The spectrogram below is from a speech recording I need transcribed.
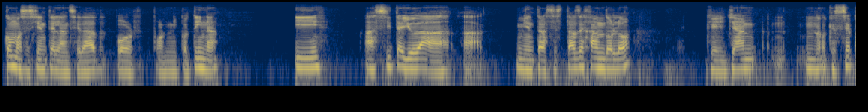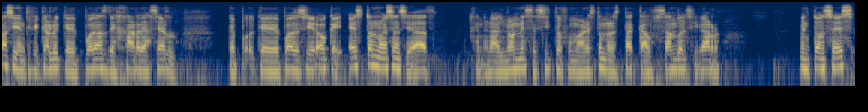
cómo se siente la ansiedad por, por nicotina y así te ayuda a, mientras estás dejándolo, que ya no, que sepas identificarlo y que puedas dejar de hacerlo. Que, que puedas decir, ok, esto no es ansiedad general, no necesito fumar, esto me lo está causando el cigarro. Entonces,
